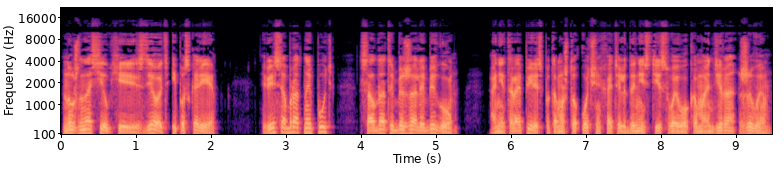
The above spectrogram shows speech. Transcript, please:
Нужно носилки сделать и поскорее. Весь обратный путь солдаты бежали бегом. Они торопились, потому что очень хотели донести своего командира живым.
